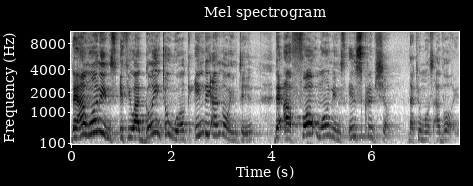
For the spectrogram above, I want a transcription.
There are warnings if you are going to walk in the anointing, there are four warnings in scripture that you must avoid.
